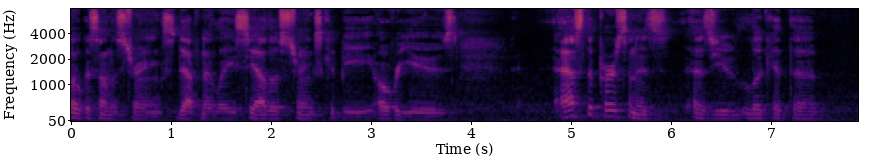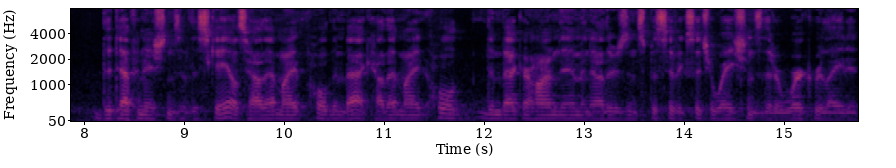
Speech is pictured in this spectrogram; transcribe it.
focus on the strengths definitely. See how those strengths could be overused. Ask the person as as you look at the the definitions of the scales, how that might hold them back, how that might hold them back or harm them and others in specific situations that are work related.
